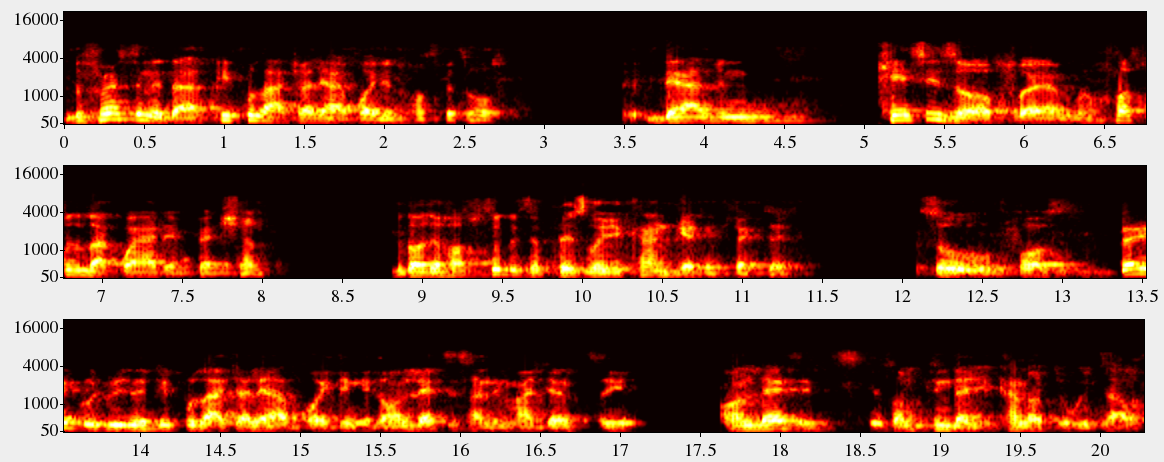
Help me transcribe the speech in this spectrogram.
the first thing is that people are actually avoiding hospitals. There have been cases of um, hospital-acquired infection because the hospital is a place where you can't get infected. So for very good reason, people are actually avoiding it unless it's an emergency, unless it's something that you cannot do without.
